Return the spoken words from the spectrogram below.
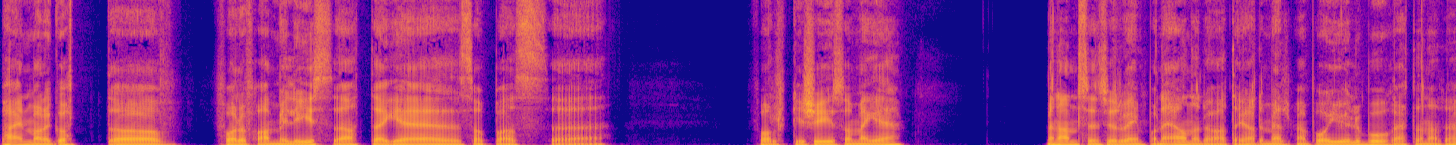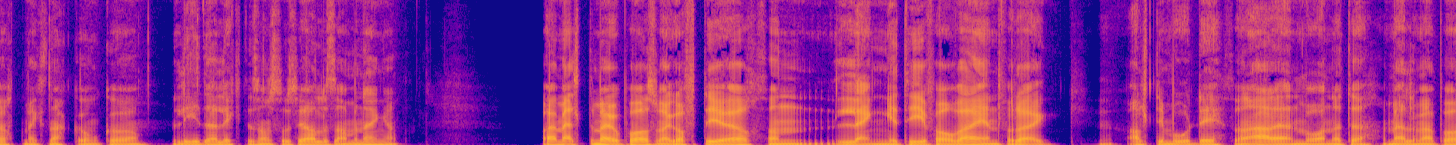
på en måte godt å få det fram i lyset at jeg er såpass uh, folkesky som jeg er. Men han syntes jo det var imponerende da at jeg hadde meldt meg på julebordet etter han hadde hørt meg snakke om hvor lite jeg likte sånne sosiale sammenhenger. Og jeg meldte meg jo på, som jeg ofte gjør, sånn lenge tid i forveien, for da er jeg alltid modig. Sånn er det en måned til å melde meg på.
